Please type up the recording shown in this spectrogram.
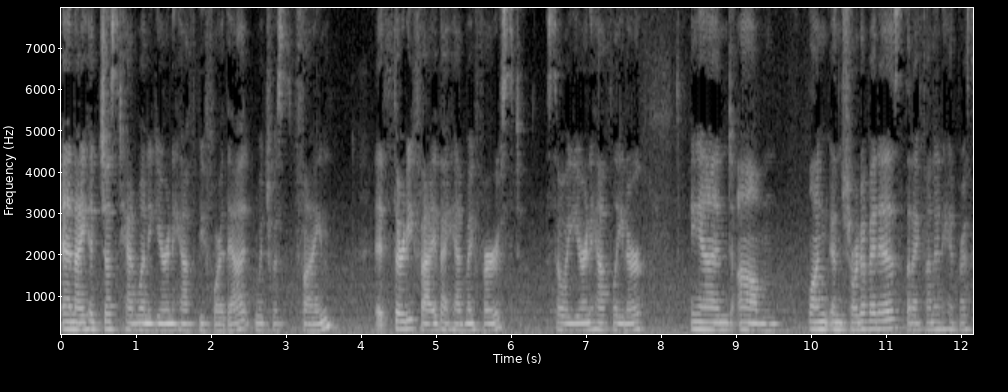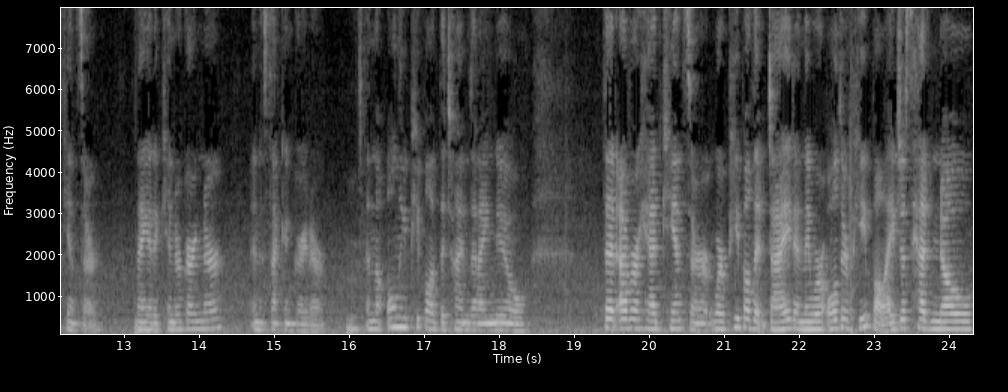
And I had just had one a year and a half before that, which was fine. At 35, I had my first, so a year and a half later. And um, long and short of it is that I found out I had breast cancer. And I had a kindergartner and a second grader. Mm. And the only people at the time that I knew that ever had cancer were people that died and they were older people. I just had no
